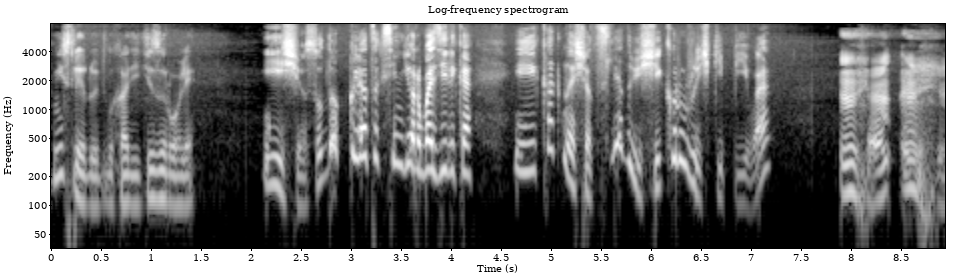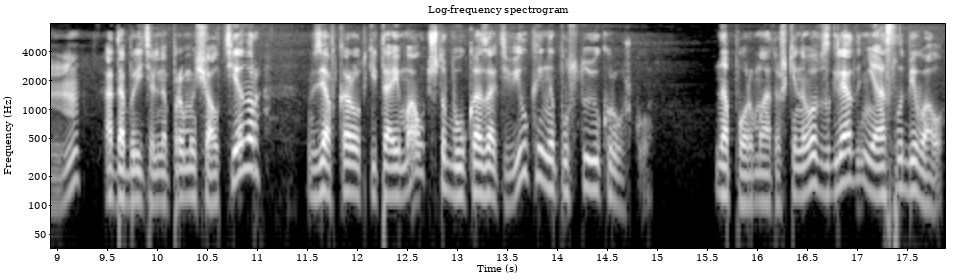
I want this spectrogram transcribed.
Не следует выходить из роли. «Еще судок клёцок, сеньор Базилика. И как насчет следующей кружечки пива?» «Угу, угу», — одобрительно промычал тенор — взяв короткий тайм-аут, чтобы указать вилкой на пустую кружку. Напор матушкиного взгляда не ослабевал.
